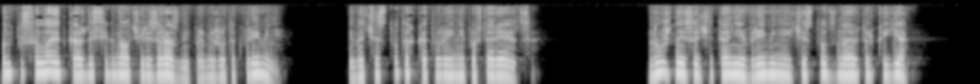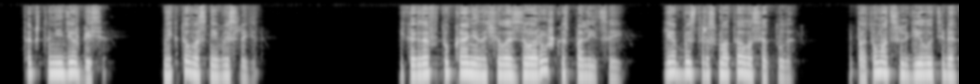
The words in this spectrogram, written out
Он посылает каждый сигнал через разный промежуток времени и на частотах, которые не повторяются. Нужное сочетание времени и частот знаю только я, так что не дергайся. Никто вас не выследит. И когда в Тукане началась заварушка с полицией, я быстро смоталась оттуда и потом отследила тебя.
